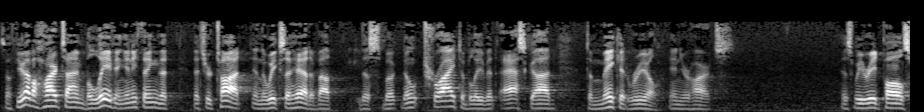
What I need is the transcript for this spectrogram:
So if you have a hard time believing anything that, that you're taught in the weeks ahead about this book, don't try to believe it. Ask God to make it real in your hearts. As we read Paul's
